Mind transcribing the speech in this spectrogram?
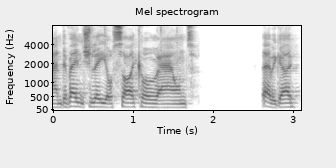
and eventually you'll cycle around, there we go,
